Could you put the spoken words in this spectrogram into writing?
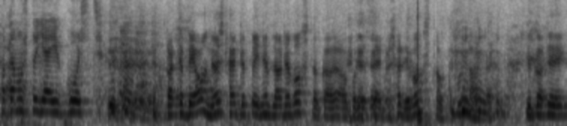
потому что я их гость. But to be honest, had it been in Vladivostok, I, I would have said Vladivostok, wouldn't I? You got to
